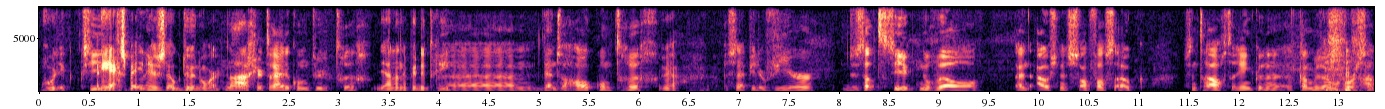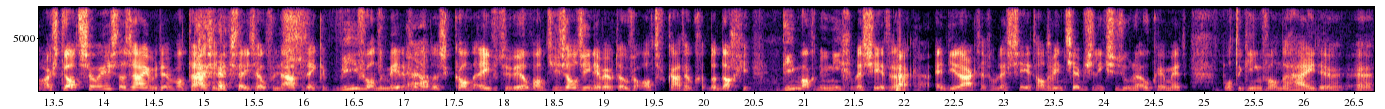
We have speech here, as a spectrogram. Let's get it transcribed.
Maar goed, ik zie... rechtsbenig is het ook dun hoor. Nou, Geert Rijden komt natuurlijk terug. Ja, dan heb je er drie. Ehm, Denzel Hall komt terug. ja. Dus dan heb je er vier. Dus dat zie ik nog wel. En Ausnes zal vast ook centraal achterin kunnen. Dat kan ik me zo maar voorstellen. Nou, als dat zo is, dan zijn we er. Want daar zit ik steeds over na te denken. Wie van de middenvelders kan eventueel... Want je zal zien, en we hebben het over advocaat ook. Dan dacht je, die mag nu niet geblesseerd raken. Ja. En die raakte geblesseerd. Hadden we in het Champions League seizoen ook hè, met Botteguin van der Heijden. Eh, we, we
